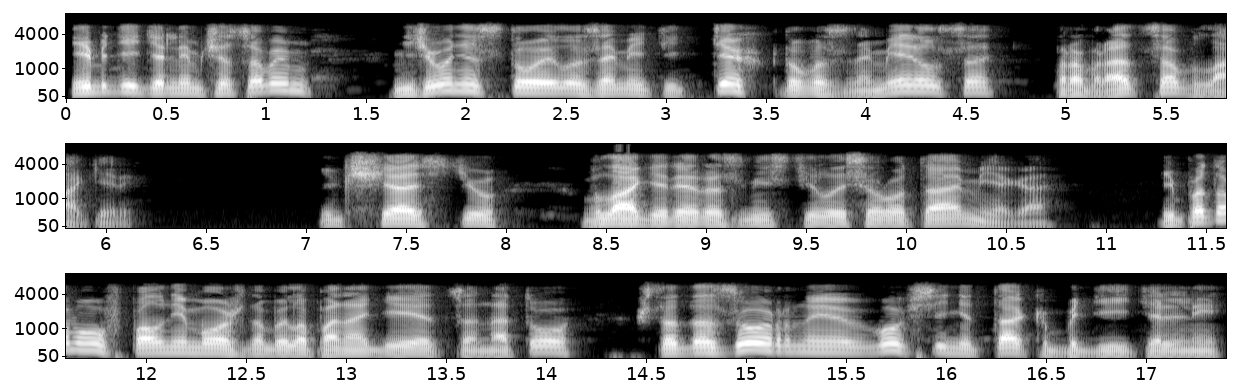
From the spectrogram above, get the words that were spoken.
и бдительным часовым ничего не стоило заметить тех, кто вознамерился пробраться в лагерь. И, к счастью, в лагере разместилась рота Омега, и потому вполне можно было понадеяться на то, что дозорные вовсе не так бдительны,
